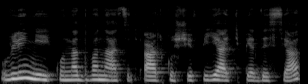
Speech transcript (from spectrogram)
В лінійку на 12 аркушів 5,50.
